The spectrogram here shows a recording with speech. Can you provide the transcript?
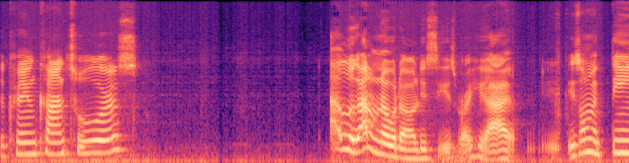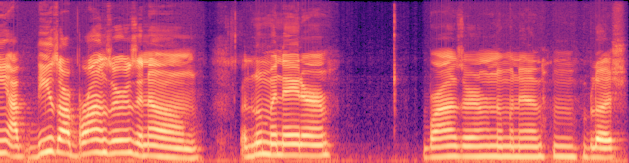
the cream contours. I, look, I don't know what all this is right here. I it's on the thing. I, these are bronzers and um illuminator, bronzer, illuminator, hmm, blush,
